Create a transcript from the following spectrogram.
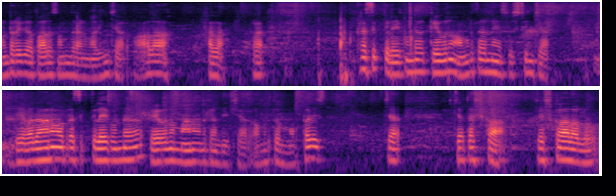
ఒంటరిగా పాల సముద్రాన్ని మధించారు. అలా అలా ప్రసక్తి లేకుండా కేవలం అమృతాన్ని సృష్టించారు. దేవదానవ ప్రసక్తి లేకుండా కేవలం మానవునికి అందించారు. అమృతం ముప్పది చ చతుష్క చష్కాలలో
